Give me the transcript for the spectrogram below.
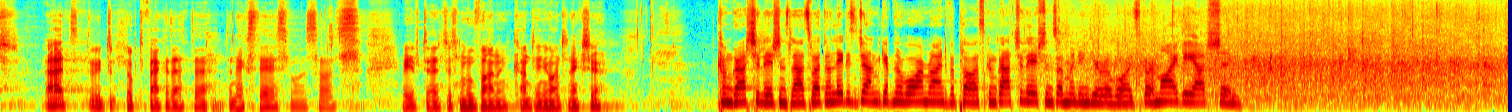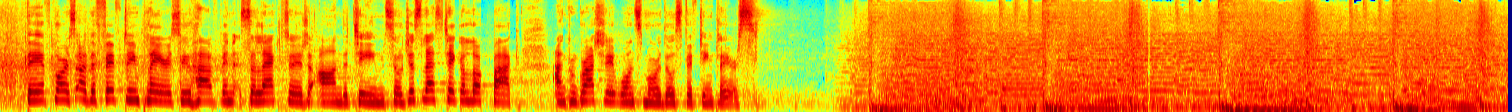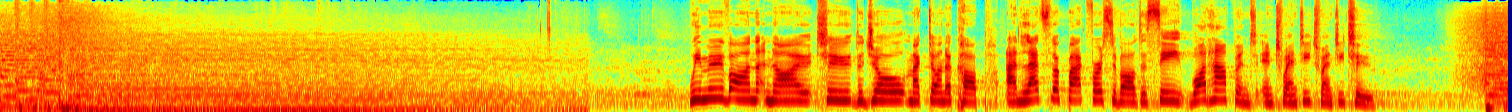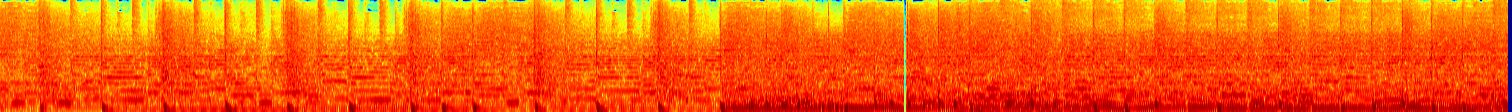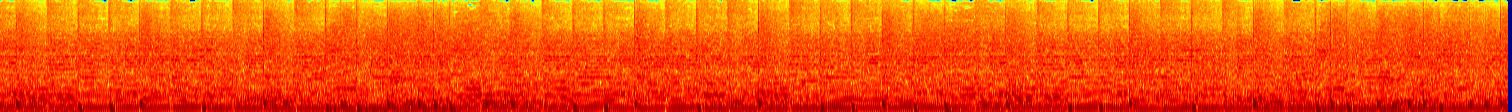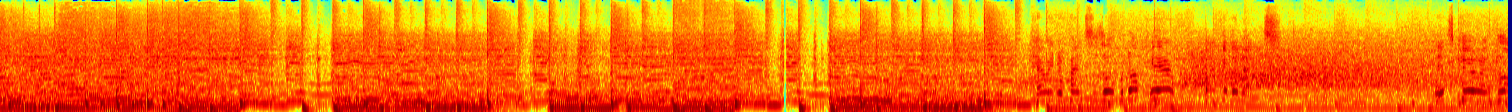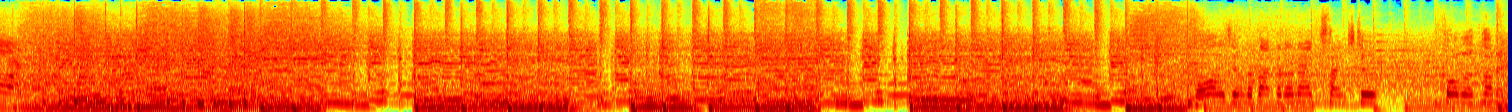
uh, we looked back at that the, the next day, I suppose. So we have to just move on and continue on to next year. Congratulations, lads. Well done. Ladies and gentlemen, give them a warm round of applause. Congratulations on winning your awards. Gormaigi Ashin. They, of course, are the 15 players who have been selected on the team. So just let's take a look back and congratulate once more those 15 players. We move on now to the Joe McDonagh Cup, and let's look back first of all to see what happened in 2022. Thanks to Conal Cunning.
